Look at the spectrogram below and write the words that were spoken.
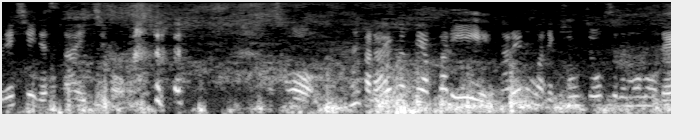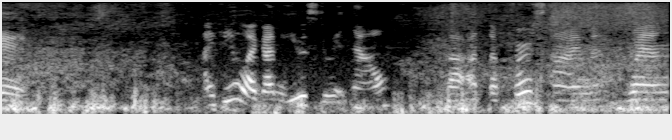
嬉しいです、第1号。そう。なんかライブってやっぱり慣れるまで緊張するもので、I feel like I'm used to it now. But at the first time when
